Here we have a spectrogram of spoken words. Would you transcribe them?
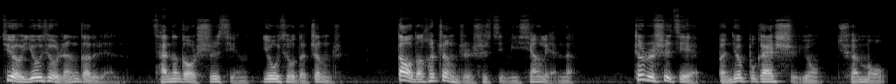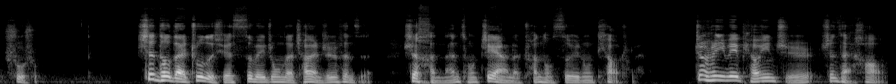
具有优秀人格的人才能够实行优秀的政治，道德和政治是紧密相连的。政治世界本就不该使用权谋术数。渗透在朱子学思维中的朝鲜知识分子。是很难从这样的传统思维中跳出来的。正是因为朴英植、申彩浩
